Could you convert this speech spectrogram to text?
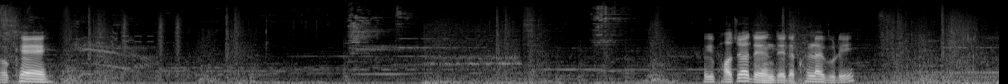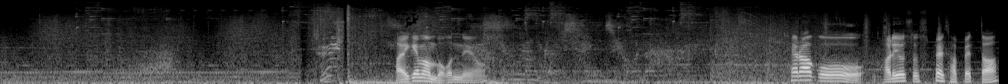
오케이 여기 봐줘야 되는데 내 칼날불이 발개만 먹었네요. 테라고 바리오스 스펠 다 뺐다.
